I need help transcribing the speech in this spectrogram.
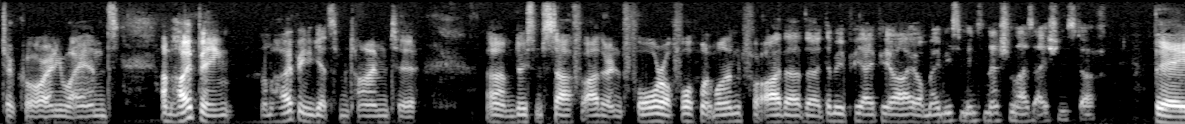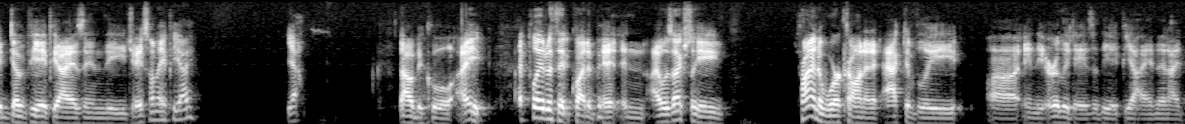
to core anyway, and I'm hoping I'm hoping to get some time to um, do some stuff either in four or 4.1 for either the WP API or maybe some internationalization stuff. the WP API is in the JSON API. Yeah. That would be cool. I I played with it quite a bit, and I was actually trying to work on it actively uh, in the early days of the API, and then I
